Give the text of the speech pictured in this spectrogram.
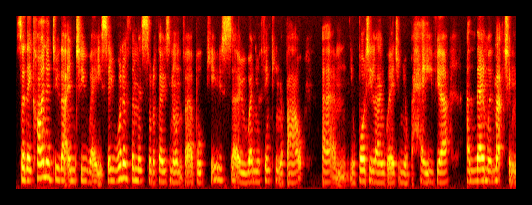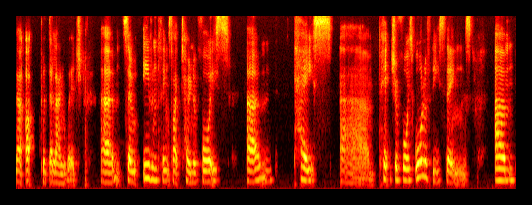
so they kind of do that in two ways. So one of them is sort of those non-verbal cues. So when you're thinking about um, your body language and your behavior, and then we're matching that up with the language. Um, so even things like tone of voice, um, pace, um, pitch of voice, all of these things. Um,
